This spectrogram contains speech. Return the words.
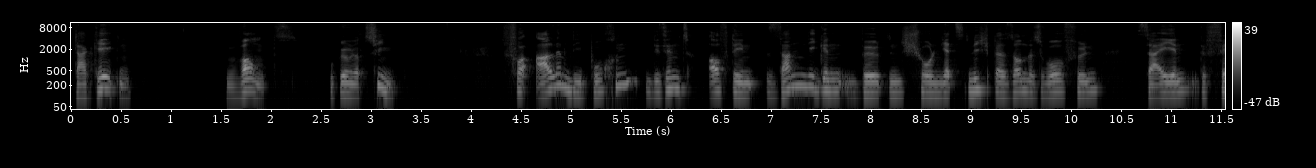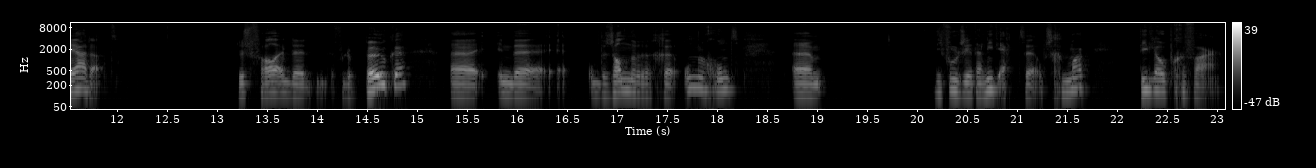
dagegen. Want, hoe kunnen we dat zien? Vor allem die Buchen, die sind auf den sandigen Böden schon jetzt nicht besonders wohlfühlen, seien gefährdet. Dus vooral in de, voor de beuken uh, in de, op de zanderige ondergrond, um, die voelen zich daar niet echt uh, op zijn gemak, die lopen gevaar.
